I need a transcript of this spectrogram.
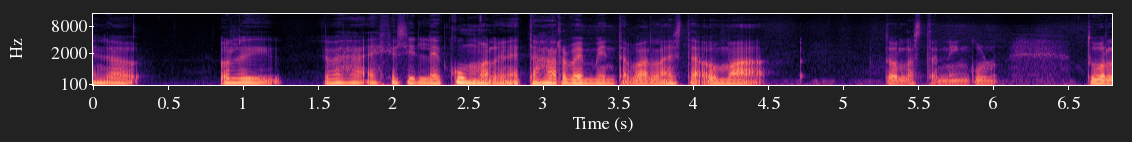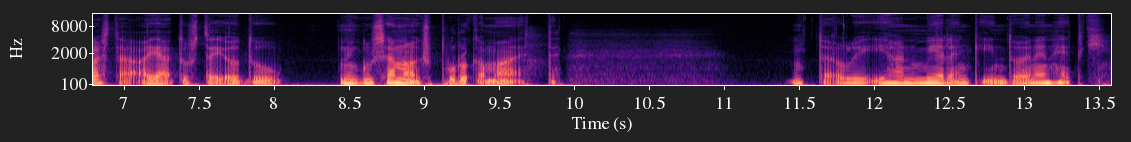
No, oli vähän ehkä silleen kummallinen, että harvemmin tavallaan sitä omaa tuollaista niin kuin, tuollaista ajatusta joutuu niin kuin sanoiksi purkamaan, että, mutta oli ihan mielenkiintoinen hetki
